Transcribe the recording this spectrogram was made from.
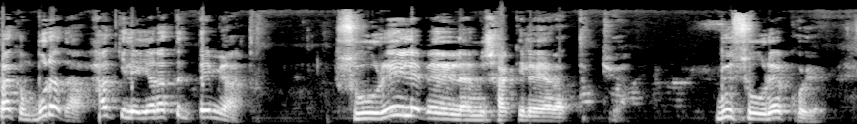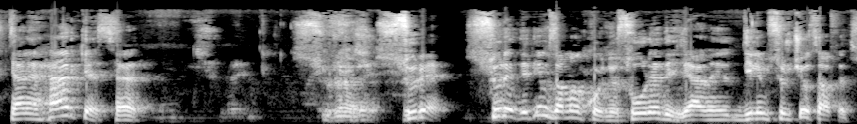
Bakın burada hak ile yarattık demiyor artık. Sure ile belirlenmiş hak ile yarattık diyor. Bu sure koyuyor. Yani herkes evet. Süre. Süre. Süre dediğim zaman koyuyor. Sure değil. Yani dilim sürçüyorsa affedin.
